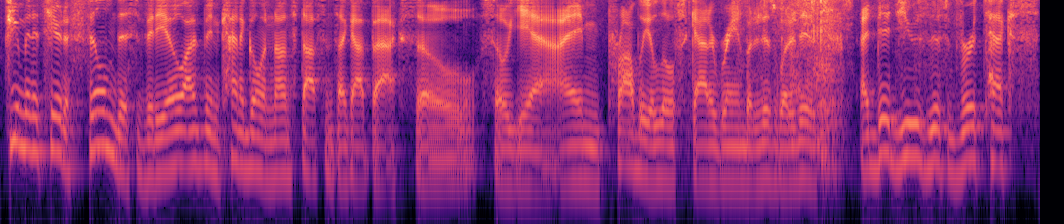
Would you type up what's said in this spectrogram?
few minutes here to film this video. I've been kind of going nonstop since I got back. So, so yeah, I'm probably a little scatterbrained, but it is what it is. I did use this Vertx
